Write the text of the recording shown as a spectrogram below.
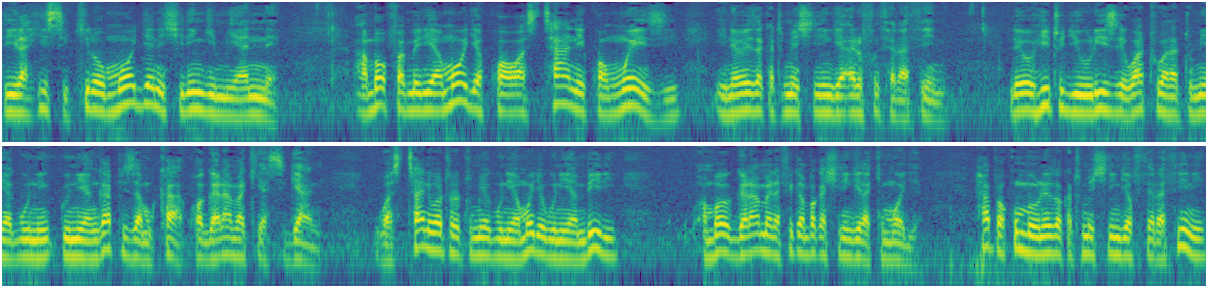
ni rahisi, kilo moja ni shilingi mia nne ambao familia moja kwa wastani kwa mwezi inaweza katumia shilingi elfu thelathini. Leo hii tujiulize, watu wanatumia gunia, gunia ngapi za mkaa kwa gharama kiasi gani? Wastani watu wanatumia gunia moja, gunia mbili, ambayo gharama inafika mpaka shilingi laki moja hapa kumbe unaweza ukatumia shilingi elfu thelathini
